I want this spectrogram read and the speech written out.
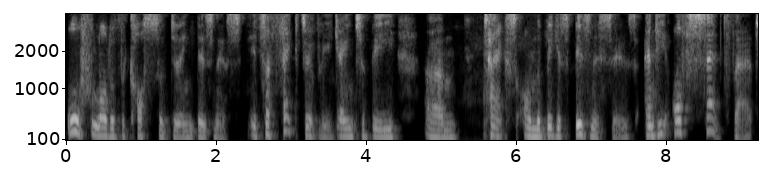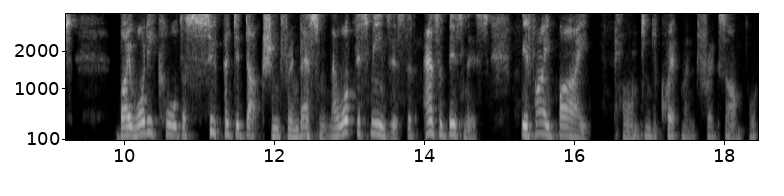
awful lot of the costs of doing business. It's effectively going to be um, tax on the biggest businesses. And he offset that by what he called a super deduction for investment. Now, what this means is that as a business, if I buy plant and equipment, for example,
